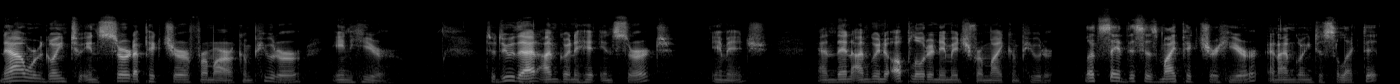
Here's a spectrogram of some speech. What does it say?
Now we're going to insert a picture from our computer in here. To do that I'm going to hit insert image and then I'm going to upload an image from my computer. Let's say this is my picture here and I'm going to select it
